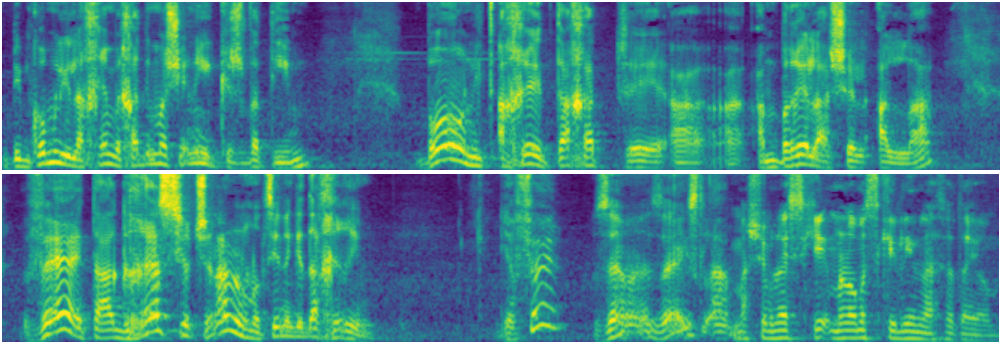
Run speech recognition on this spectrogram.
במקום להילחם אחד עם השני כשבטים, בואו נתאחד תחת אה, האמברלה של אללה, ואת האגרסיות שלנו נוציא נגד אחרים. יפה, זה, זה האסלאם. מה שהם לא, לא משכילים לעשות היום.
